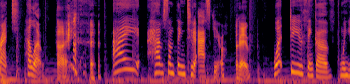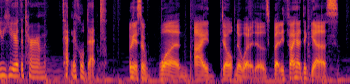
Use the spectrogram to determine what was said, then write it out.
Brent, hello. Hi. I have something to ask you. okay. What do you think of when you hear the term technical debt? Okay, so one, I don't know what it is, but if I had to guess,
